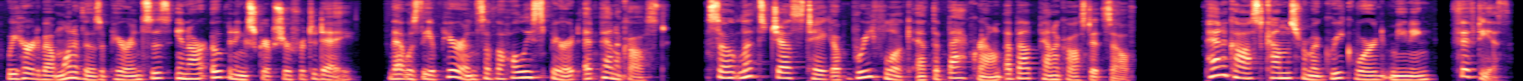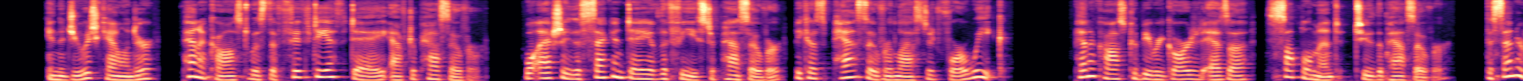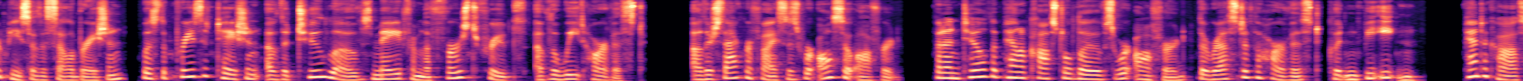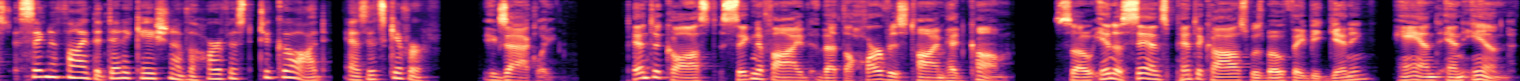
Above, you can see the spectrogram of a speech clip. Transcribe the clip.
We heard about one of those appearances in our opening scripture for today. That was the appearance of the Holy Spirit at Pentecost. So let's just take a brief look at the background about Pentecost itself. Pentecost comes from a Greek word meaning 50th. In the Jewish calendar, Pentecost was the 50th day after Passover. Well, actually, the second day of the feast of Passover, because Passover lasted for a week. Pentecost could be regarded as a supplement to the Passover. The centerpiece of the celebration was the presentation of the two loaves made from the first fruits of the wheat harvest. Other sacrifices were also offered, but until the Pentecostal loaves were offered, the rest of the harvest couldn't be eaten. Pentecost signified the dedication of the harvest to God as its giver. Exactly. Pentecost signified that the harvest time had come. So, in a sense, Pentecost was both a beginning and an end.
